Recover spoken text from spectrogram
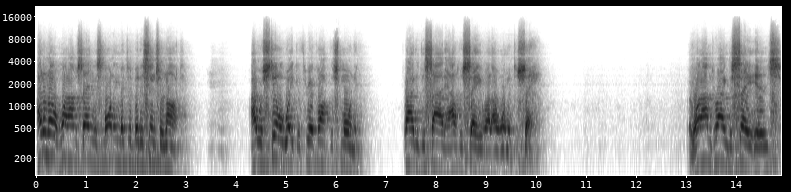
I don't know if what I'm saying this morning makes a bit of sense or not. I was still awake at 3 o'clock this morning, trying to decide how to say what I wanted to say. What I'm trying to say is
